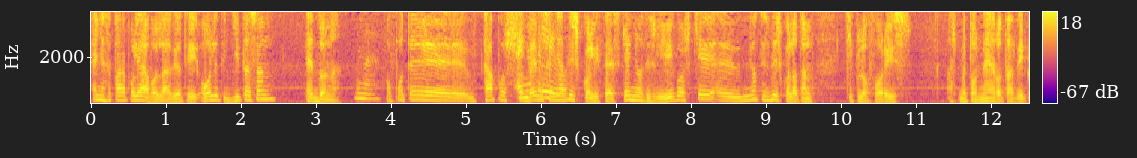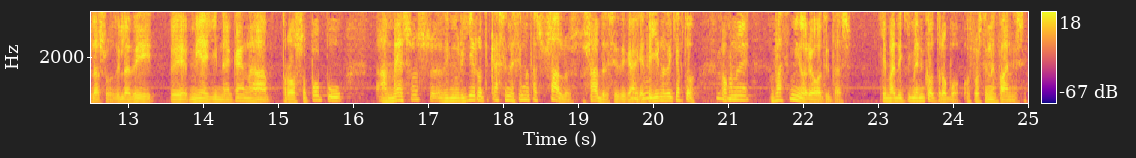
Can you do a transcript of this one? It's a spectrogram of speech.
ένιωθε πάρα πολύ άβολα, διότι όλοι την κοίταζαν έντονα. Ναι. Οπότε κάπως Ένιωθε μπαίνει σε μια λίγος. δύσκολη θέση. Και νιώθεις λίγος και ε, νιώθεις δύσκολα όταν κυκλοφορείς, ας πούμε, τον έρωτα δίπλα σου. Δηλαδή, ε, μια γυναίκα, ένα πρόσωπο που αμέσως δημιουργεί ερωτικά συναισθήματα στους άλλους, στους άντρες ειδικά. Μμμ. Γιατί γίνεται και αυτό. Υπάρχουν βαθμοί ωραιότητας και με αντικειμενικό τρόπο ως προς την εμφάνιση.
